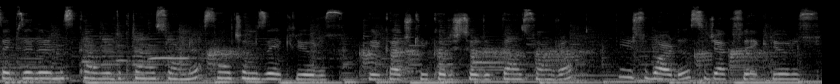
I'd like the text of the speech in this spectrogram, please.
Sebzelerimiz kavrulduktan sonra salçamızı ekliyoruz. Birkaç tur karıştırdıktan sonra bir su bardağı sıcak su ekliyoruz.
